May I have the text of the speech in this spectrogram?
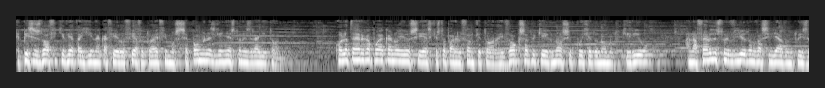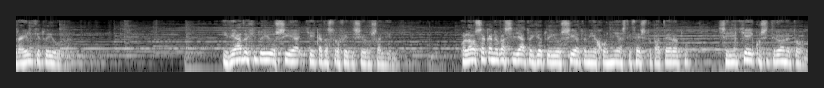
Επίσης δόθηκε διαταγή να καθιερωθεί αυτό το έθιμο στις επόμενες γενιές των Ισραηλιτών. Όλα τα έργα που έκανε ο Ιωσίας και στο παρελθόν και τώρα, η δόξα του και η γνώση που είχε του νόμου του κυρίου, αναφέρονται στο βιβλίο των βασιλιάδων του Ισραήλ και του Ιούδα. Η διάδοχη του Ιωσία και η καταστροφή της Ιερουσαλήμ. Ο λαός έκανε βασιλιά το γιο του Ιωσία τον Ιεχονία στη θέση του πατέρα του σε ηλικία 23 ετών.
